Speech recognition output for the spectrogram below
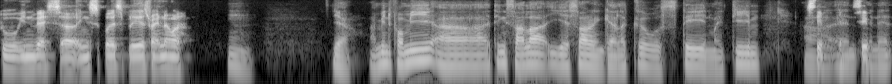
to invest uh, in Spurs players right now. lah. Mm. Yeah, I mean for me, uh, I think Salah, ESR, and Gallagher will stay in my team. Uh, Same, and, same. and and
